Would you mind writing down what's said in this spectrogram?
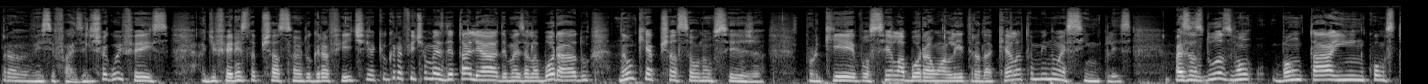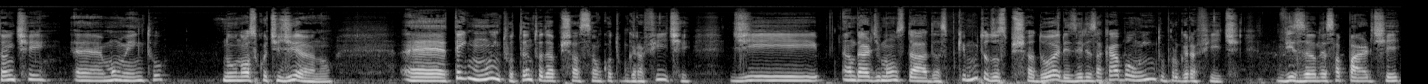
para ver se faz. Ele chegou e fez. A diferença da pichação e do grafite é que o grafite é mais detalhado, é mais elaborado. Não que a pichação não seja, porque você elaborar uma letra daquela também não é simples. Mas as duas vão estar vão tá em constante é, momento no nosso cotidiano. É, tem muito, tanto da pichação quanto do grafite, de andar de mãos dadas, porque muitos dos pichadores eles acabam indo para o grafite, visando essa parte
